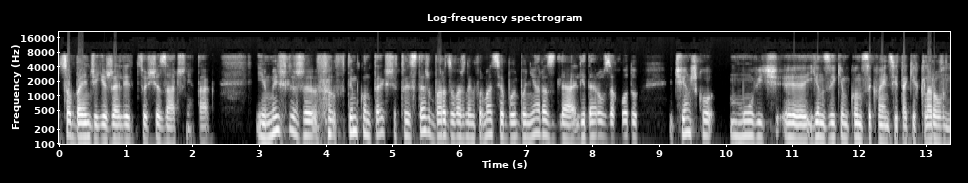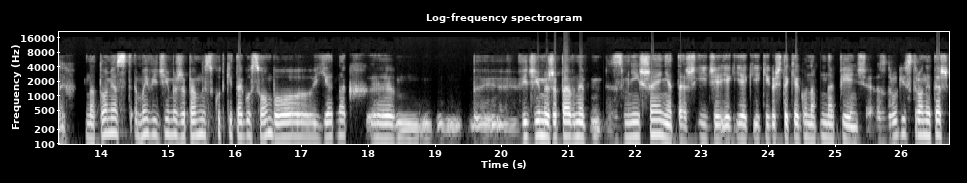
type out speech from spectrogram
co będzie, jeżeli coś się zacznie, tak. I myślę, że w tym kontekście to jest też bardzo ważna informacja, bo, bo nieraz dla liderów Zachodu ciężko mówić e, językiem konsekwencji takich klarownych. Natomiast my widzimy, że pewne skutki tego są, bo jednak widzimy, że pewne zmniejszenie też idzie jak, jakiegoś takiego napięcia. Z drugiej strony też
